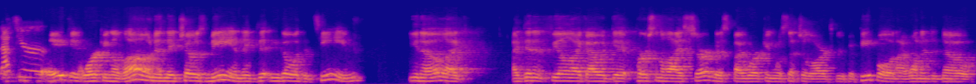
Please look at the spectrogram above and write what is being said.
that's your agent working alone and they chose me and they didn't go with the team you know like i didn't feel like i would get personalized service by working with such a large group of people and i wanted to know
